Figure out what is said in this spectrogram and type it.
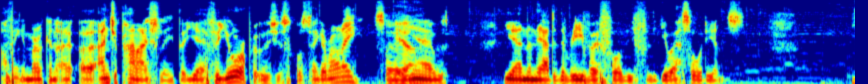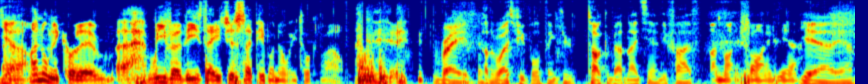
I think American uh, uh, and Japan actually, but yeah, for Europe it was just called Sega Rally. So Yeah. yeah. it was. Yeah, and then they added the Revo for the for the US audience. Yeah, Uh, I normally call it uh, Revo these days, just so people know what you're talking about. right. Otherwise, people think you're talking about 1995. I'm 95, yeah. Yeah, yeah.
